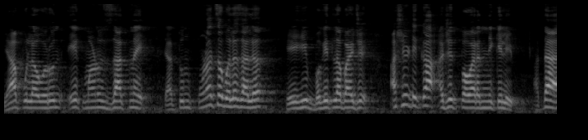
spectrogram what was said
या पुलावरून एक माणूस जात नाही. त्यातून कुणाचं भलं झालं हेही बघितलं पाहिजे अशी टीका अजित पवारांनी केली. आता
